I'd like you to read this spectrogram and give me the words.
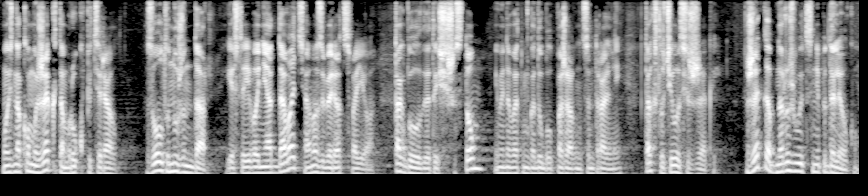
Мой знакомый Жека там руку потерял. Золоту нужен дар. Если его не отдавать, оно заберет свое. Так было в 2006 именно в этом году был пожар на Центральной. Так случилось и с Жекой. Жека обнаруживается неподалеку.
